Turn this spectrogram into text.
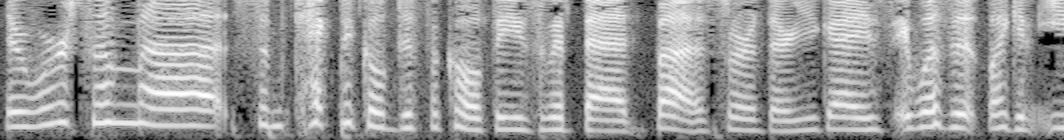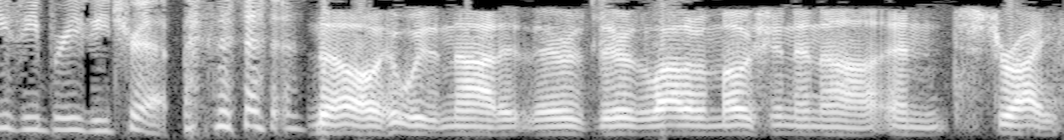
there were some uh, some technical difficulties with that bus, weren't there? You guys, it wasn't like an easy breezy trip. no, it was not. It, there's there's a lot of emotion and uh, and strife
